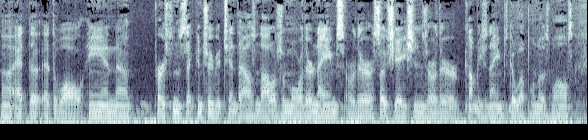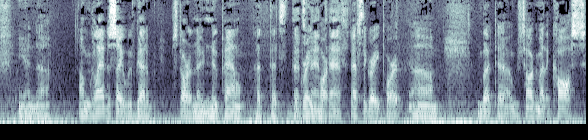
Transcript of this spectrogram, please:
uh, at the at the wall, and uh, persons that contribute ten thousand dollars or more, their names or their associations or their companies' names go up on those walls, and uh, I'm glad to say we've got to start a new new panel. That, that's the That's great part. That's the great part. Um, but uh, we're talking about the costs.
